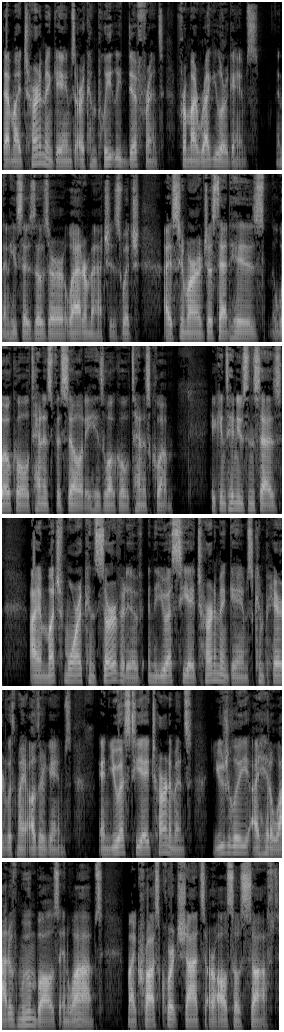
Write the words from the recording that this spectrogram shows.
that my tournament games are completely different from my regular games. And then he says those are ladder matches, which I assume are just at his local tennis facility, his local tennis club. He continues and says, I am much more conservative in the USTA tournament games compared with my other games. And USTA tournaments, usually I hit a lot of moon balls and lobs. My cross court shots are also soft.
